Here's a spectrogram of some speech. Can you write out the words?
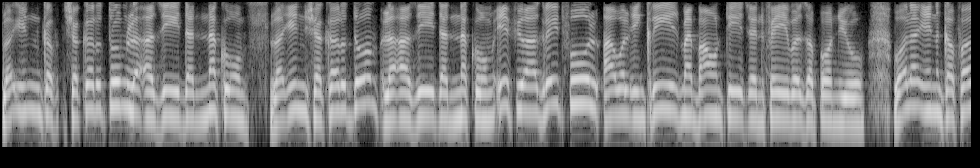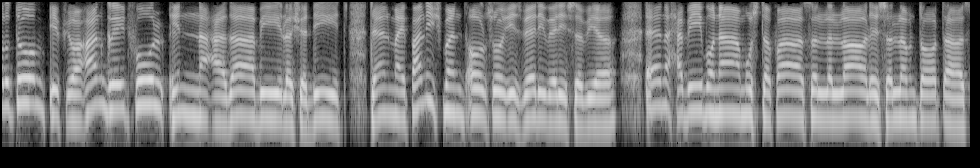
La in shakartum la azidannakum. La in shakartum la azidannakum. If you are grateful, I will increase my bounties and favors upon you. Wala in kafartum. If you are ungrateful, inna adabi la shadid. Then my punishment also is very very severe. And Habibuna Mustafa sallallahu alaihi wasallam taught us,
